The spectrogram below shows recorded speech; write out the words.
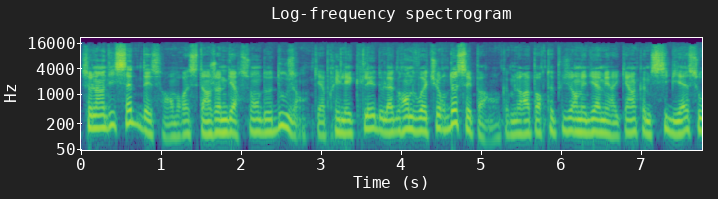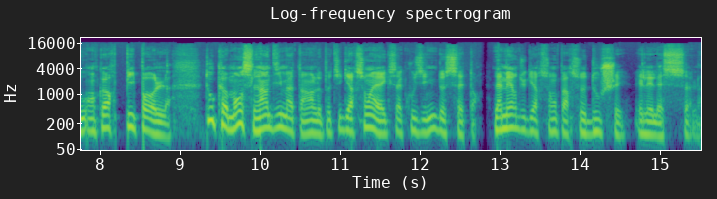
Ce lundi 7 décembre, c'est un jeune garçon de 12 ans qui a pris les clés de la grande voiture de ses parents, comme le rapportent plusieurs médias américains comme CBS ou encore People. Tout commence lundi matin. Le petit garçon est avec sa cousine de 7 ans. La mère du garçon part se doucher et les laisse seuls.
